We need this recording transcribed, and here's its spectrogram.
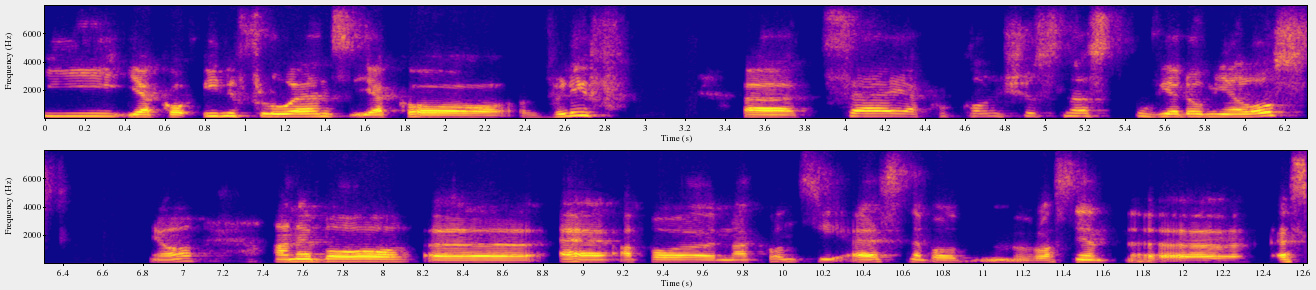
I jako influence, jako vliv, eh, C jako consciousness, uvědomělost, jo, anebo uh, E a po, na konci S, nebo vlastně S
